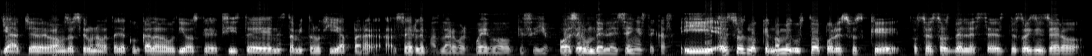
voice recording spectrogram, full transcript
ya, chévere, vamos a hacer una batalla con cada dios que existe en esta mitología para hacerle más largo el juego, qué sé yo, o hacer un DLC en este caso. Y eso es lo que no me gustó, por eso es que, o sea, estos DLCs, te soy sincero,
